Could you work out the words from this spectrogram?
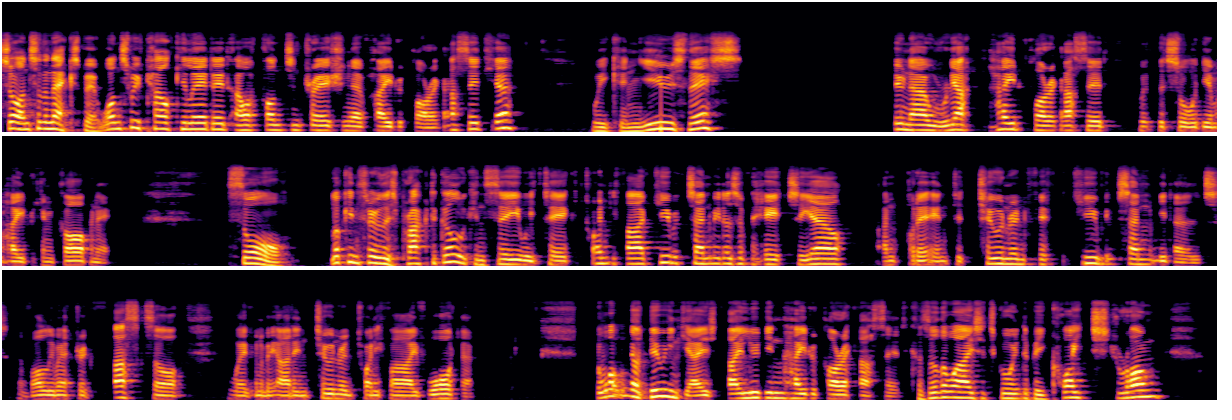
So on to the next bit. Once we've calculated our concentration of hydrochloric acid here, we can use this to now react hydrochloric acid with the sodium hydrogen carbonate. So looking through this practical, we can see we take 25 cubic centimeters of the HCl and put it into 250 cubic centimeters, a volumetric flask. So we're going to be adding 225 water. So what we are doing here is diluting hydrochloric acid because otherwise it's going to be quite strong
